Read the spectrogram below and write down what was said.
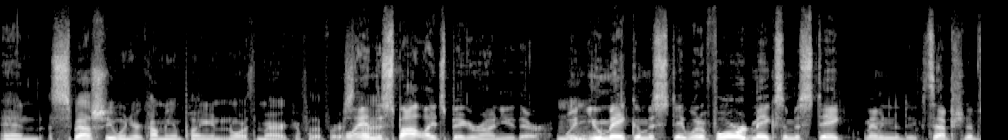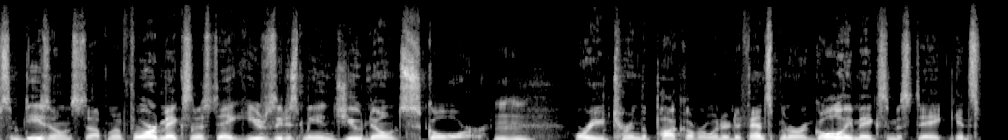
And especially when you're coming and playing in North America for the first Mm-hmm. Well, time. and the spotlight's bigger on you there. Mm-hmm. When you make a mistake, when a forward makes a mistake, I mean, the exception of some D zone stuff, when a forward makes a mistake, it usually just means you don't score Mm-hmm. Or you turn the puck over. When a defenseman or a goalie makes a mistake, it's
